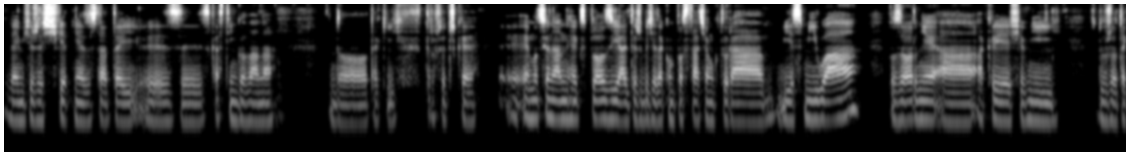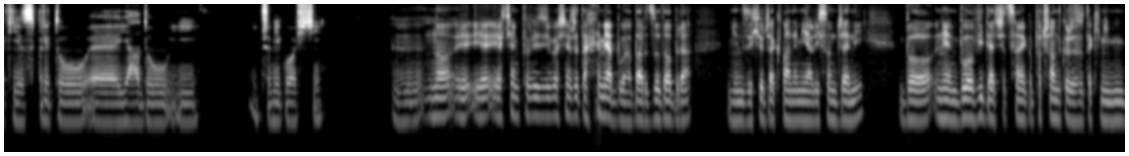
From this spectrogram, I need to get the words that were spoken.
wydaje mi się, że świetnie została tutaj y, skastingowana do takich troszeczkę y, emocjonalnych eksplozji, ale też będzie taką postacią, która jest miła pozornie, a, a kryje się w niej dużo takiego sprytu, y, jadu i, i przebiegłości. No, ja, ja, chciałem powiedzieć właśnie, że ta chemia była bardzo dobra między Hugh Jackmanem i Alison Jenny, bo nie wiem, było widać od samego początku, że są takimi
